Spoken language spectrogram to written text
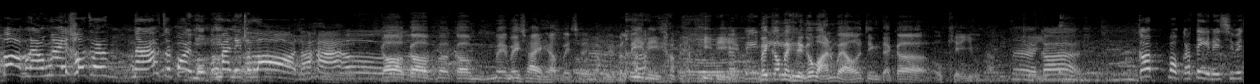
ำบอกแล้วไงเขาจะนะจะปล่อยมุกประมาณนี้ตลอดนะคะเออ ก็ก็ก็ไม่ไม่ใช่ครับไม่ใช่ครับไม่เป็นไรตีดีครับตีดีตีดี ไม่ก็ไม่ถึงกับหวานแหววจริงแต่ก็โอเคอยู่ครับโออ่าเคอยู่ ก็ ก็ปกติในชีวิต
